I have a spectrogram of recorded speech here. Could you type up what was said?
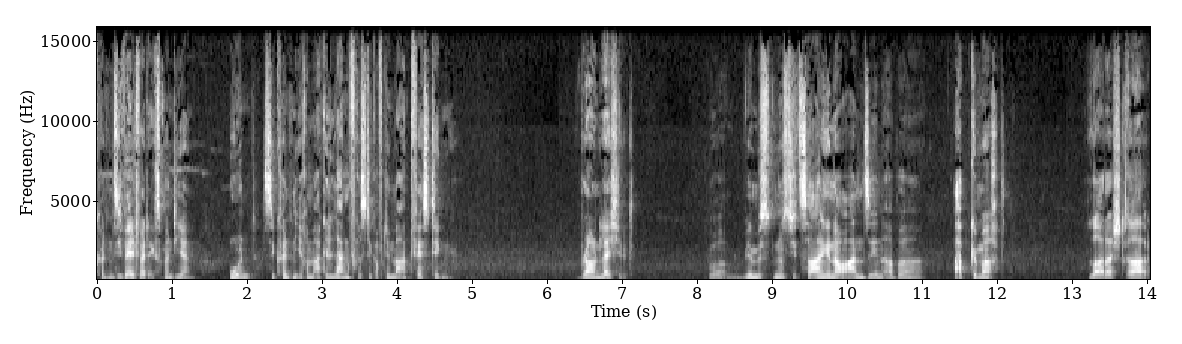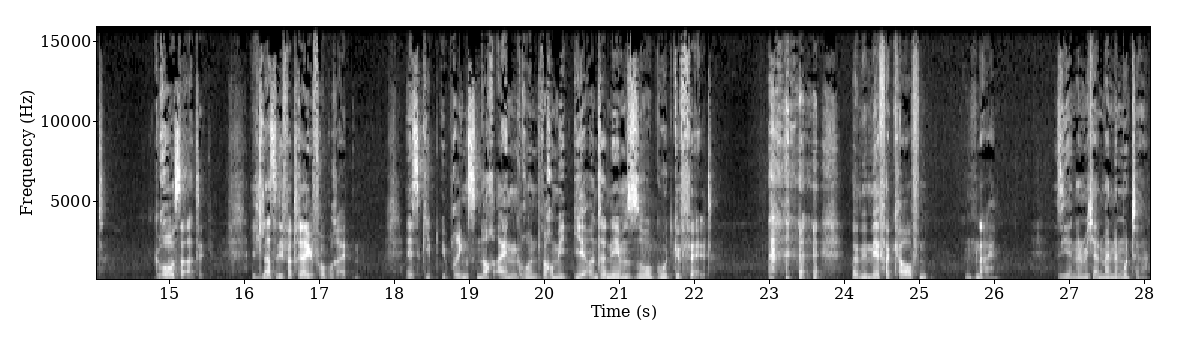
könnten Sie weltweit expandieren. Und Sie könnten Ihre Marke langfristig auf dem Markt festigen. Brown lächelt. Wir müssten uns die Zahlen genau ansehen, aber abgemacht. Lauder strahlt. Großartig. Ich lasse die Verträge vorbereiten. Es gibt übrigens noch einen Grund, warum mir Ihr Unternehmen so gut gefällt. Weil wir mehr verkaufen? Nein. Sie erinnern mich an meine Mutter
